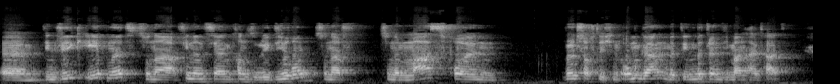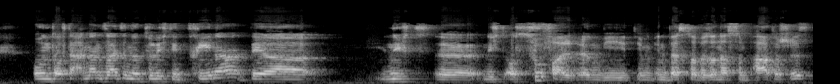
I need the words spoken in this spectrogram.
ähm, den Weg ebnet zu einer finanziellen Konsolidierung, zu, einer, zu einem maßvollen wirtschaftlichen Umgang mit den Mitteln, die man halt hat. Und auf der anderen Seite natürlich den Trainer, der nicht, äh, nicht aus Zufall irgendwie dem Investor besonders sympathisch ist,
